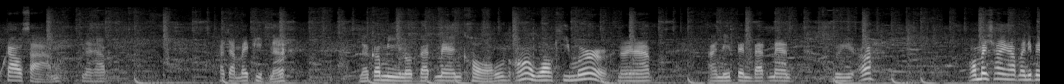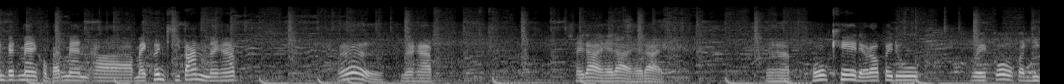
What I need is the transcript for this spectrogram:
1993 นะครับถ้าจำไม่ผิดนะ แล้วก็มีรถแบทแมนของอ๋อวอลคิมเมอร์นะครับอันนี้เป็นแบทแมนรีเอออ๋อไม่ใช่ครับ อันนี้เป็นแบทแมนของแบทแมนอ่าไมเคิลคีตันนะครับ เออนะครับ ใช้ได้ให้ได้ให้ได้ นะครับโอเค เดี๋ยวเราไปดูเรโก้กันดี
